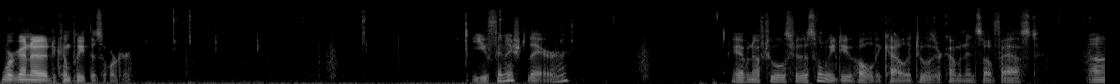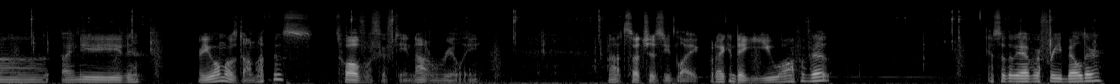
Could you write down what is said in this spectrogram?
we're going to complete this order. You finished there. We have enough tools for this one? We do. Holy cow, the tools are coming in so fast. Uh, I need... Are you almost done with this? 12 of 15, not really. Not such as you'd like, but I can take you off of it. So that we have a free builder.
